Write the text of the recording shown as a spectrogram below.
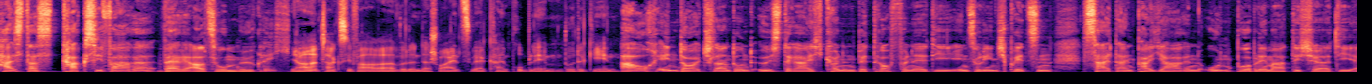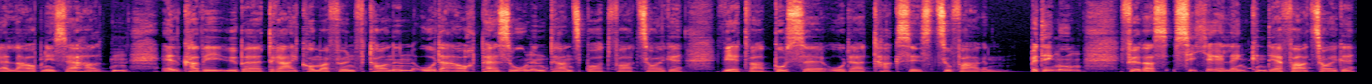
Heißt das, Taxifahrer wäre also möglich? Ja, Taxifahrer würde in der Schweiz, wäre kein Problem, würde gehen. Auch in Deutschland und Österreich können Betroffene, die Insulin spritzen, seit ein paar Jahren unproblematischer die Erlaubnis erhalten, Lkw über 3,5 Tonnen oder auch Personentransportfahrzeuge wie etwa Busse oder Taxis zu fahren. Bedingung für das sichere Lenken der Fahrzeuge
